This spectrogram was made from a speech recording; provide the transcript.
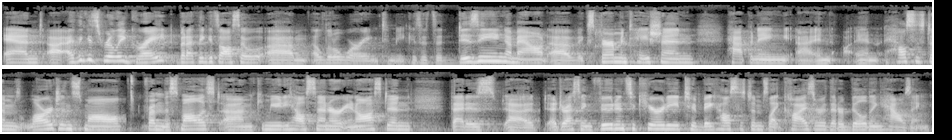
And uh, I think it's really great, but I think it's also um, a little worrying to me because it's a dizzying amount of experimentation happening uh, in, in health systems, large and small, from the smallest um, community health center in Austin that is uh, addressing food insecurity to big health systems like Kaiser that are building housing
